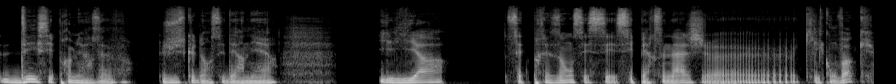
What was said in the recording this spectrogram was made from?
dès ses premières œuvres, jusque dans ses dernières, il y a cette présence et ces, ces personnages euh, qu'il convoque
